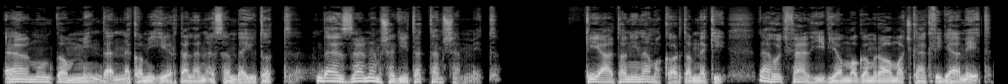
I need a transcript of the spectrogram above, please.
Elmondtam mindennek, ami hirtelen eszembe jutott, de ezzel nem segítettem semmit. Kiáltani nem akartam neki, nehogy felhívjam magamra a macskák figyelmét.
